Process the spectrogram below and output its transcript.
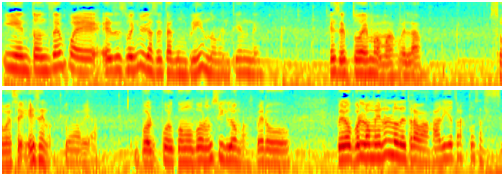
Y, y entonces, pues, ese sueño ya se está cumpliendo, ¿me entiendes? excepto de mamá, ¿verdad? Ese, ese no, todavía. Por, por, como por un siglo más, pero, pero por lo menos lo de trabajar y otras cosas sí.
